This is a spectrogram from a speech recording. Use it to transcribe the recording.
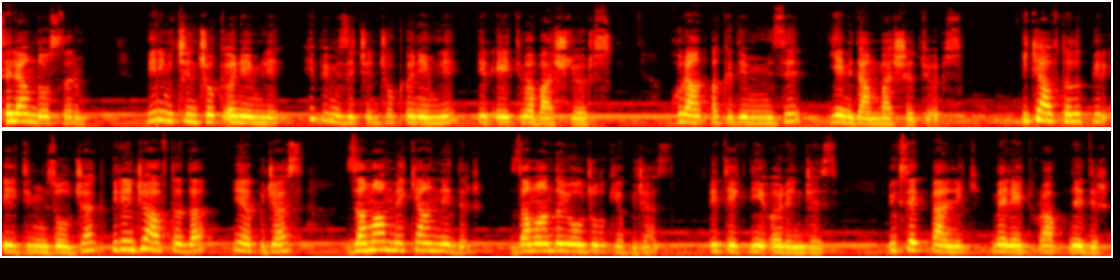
Selam dostlarım. Benim için çok önemli, hepimiz için çok önemli bir eğitime başlıyoruz. Kur'an Akademimizi yeniden başlatıyoruz. İki haftalık bir eğitimimiz olacak. Birinci haftada ne yapacağız? Zaman mekan nedir? Zamanda yolculuk yapacağız ve tekniği öğreneceğiz. Yüksek benlik, melek, Rab nedir?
